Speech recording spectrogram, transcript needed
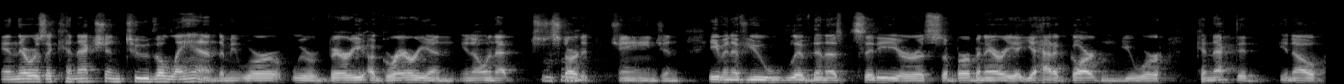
And there was a connection to the land. I mean, we were we were very agrarian, you know, and that started to change. And even if you lived in a city or a suburban area, you had a garden, you were connected, you know,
